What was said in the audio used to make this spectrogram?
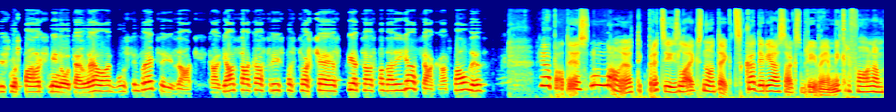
vismaz pāris minūtēm vēlāk, būsim precīzāki. Kā jāsākās 13.45, tad arī jāsākās. Paldies! Jā, paldies. Nu, nav jau tik precīzi laiks noteikts, kad ir jāsāks brīvajam mikrofonam.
